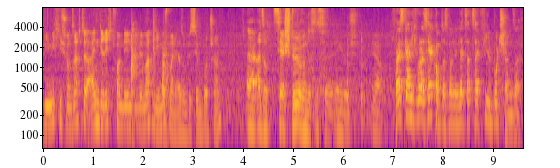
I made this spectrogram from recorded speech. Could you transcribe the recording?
wie Michi schon sagte, ein Gericht von denen, die wir machen, die muss man ja so ein bisschen butchern. Äh, also zerstören, das ist äh, Englisch. Ja. Ich weiß gar nicht, wo das herkommt, dass man in letzter Zeit viel butchern sagt.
